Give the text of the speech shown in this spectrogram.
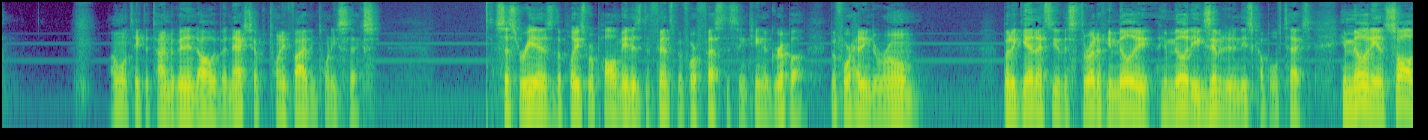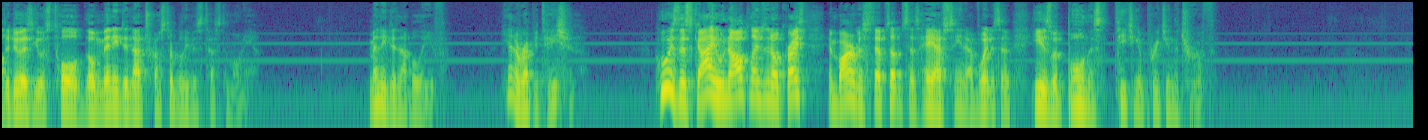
won't take the time to get into all of it, but in Acts chapter 25 and 26, Caesarea is the place where Paul made his defense before Festus and King Agrippa before heading to Rome. But again, I see this thread of humility, humility exhibited in these couple of texts. Humility in Saul to do as he was told, though many did not trust or believe his testimony. Many did not believe. He had a reputation. Who is this guy who now claims to know Christ? And Barnabas steps up and says, Hey, I've seen it. I've witnessed him. He is with boldness teaching and preaching the truth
